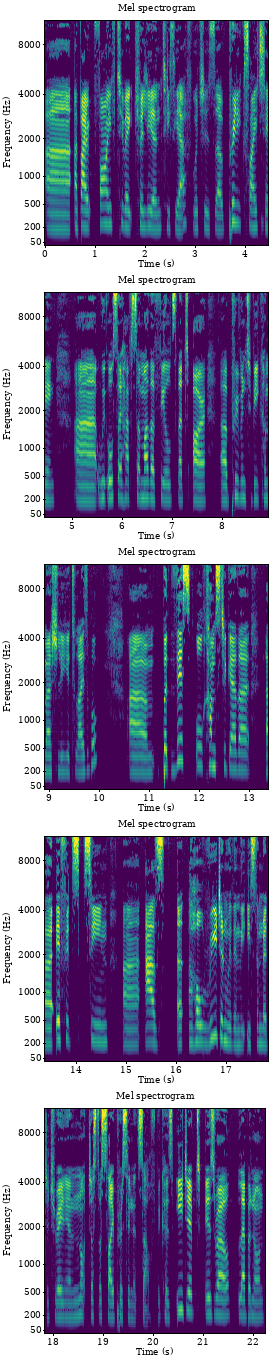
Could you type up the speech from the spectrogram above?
uh, about 5 to 8 trillion TCF, which is uh, pretty exciting. Uh, we also have some other fields that are uh, proven to be commercially utilizable. Um, but this all comes together uh, if it's seen uh, as a, a, whole region within the Eastern Mediterranean, not just a Cyprus in itself, because Egypt, Israel, Lebanon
